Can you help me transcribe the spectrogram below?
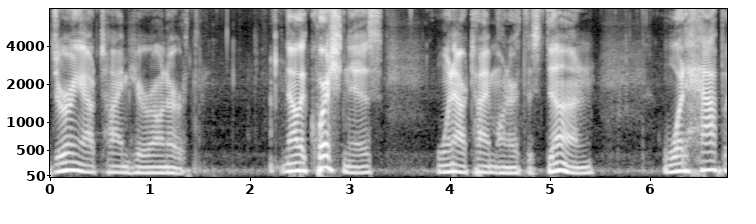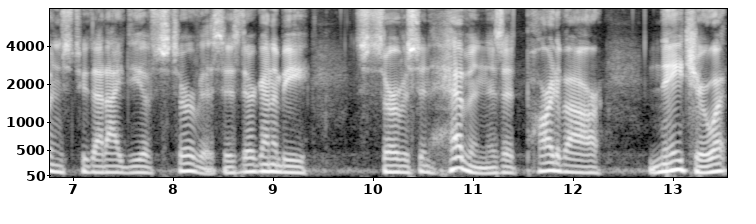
during our time here on earth. Now the question is, when our time on earth is done, what happens to that idea of service? Is there going to be service in heaven? Is it part of our nature? What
